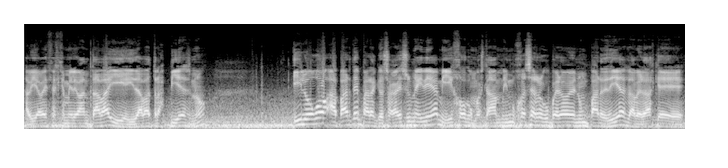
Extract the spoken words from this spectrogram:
había veces que me levantaba y, y daba traspiés, ¿no? Y luego, aparte, para que os hagáis una idea, mi hijo, como estaba, mi mujer se recuperó en un par de días, la verdad es que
